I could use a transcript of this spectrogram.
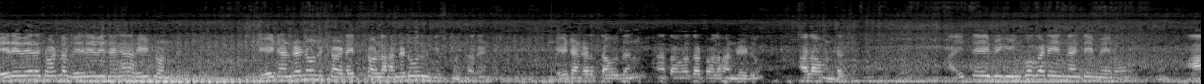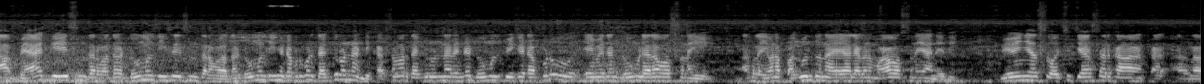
వేరే వేరే చోట్ల వేరే విధంగా రేట్లు ఉంటాయి. ఎయిట్ హండ్రెడ్ నుండి స్టార్ట్ అయితే వాళ్ళు హండ్రెడ్ వరకు తీసుకుంటారండి. ఎయిట్ హండ్రెడ్ థౌజండ్ ఆ తర్వాత ట్వెల్వ్ హండ్రెడ్ అలా ఉంటుంది. అయితే మీకు ఇంకొకటి ఏంటంటే నేను ఆ బ్యాగ్ వేసిన తర్వాత డూములు తీసేసిన తర్వాత డూములు తీసేటప్పుడు కూడా దగ్గర ఉండండి. కస్టమర్ దగ్గర ఉన్నారంటే డూములు పీకేటప్పుడు ఏమైతే డూములు ఎలా వస్తున్నాయి? అసలు ఏమైనా పగులుతున్నాయా? లేకుండా బాగా వస్తున్నాయా అనేది. మేమేం చేస్తాం? వచ్చి చేస్తారు అలా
